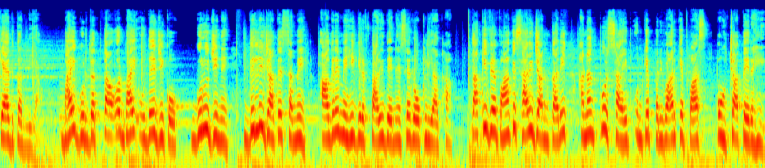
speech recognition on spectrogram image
कैद कर लिया। भाई गुरदत्ता और भाई उदय जी को गुरु जी ने दिल्ली जाते समय आगरे में ही गिरफ्तारी देने से रोक लिया था। ताकि वे वहाँ की सारी जानकारी अनंतपुर साहिब उनके परिवार के पास पहुँचाते रहें।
